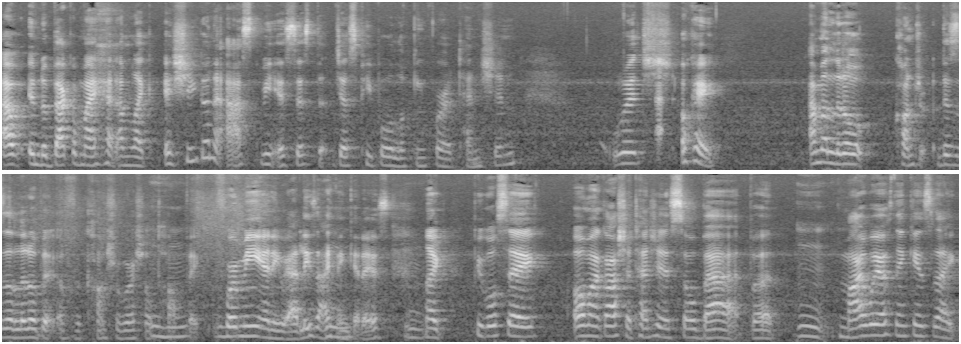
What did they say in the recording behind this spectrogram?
I, in the back of my head, I'm like, is she gonna ask me? Is this the, just people looking for attention? Which okay, I'm a little contra- This is a little bit of a controversial Mhm, topic for me, anyway. At least I think Mm. it is. Mm. Like people say, "Oh my gosh, attention is so bad," but Mm. my way of thinking is like,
